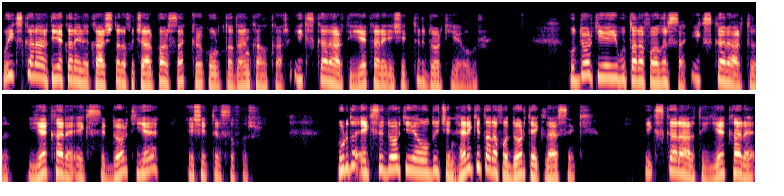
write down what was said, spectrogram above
Bu x kare artı y kare ile karşı tarafı çarparsak kök ortadan kalkar. x kare artı y kare eşittir 4y olur. Bu 4y'yi bu tarafa alırsak x kare artı y kare eksi 4y eşittir 0. Burada eksi 4y olduğu için her iki tarafa 4 eklersek x kare artı y kare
